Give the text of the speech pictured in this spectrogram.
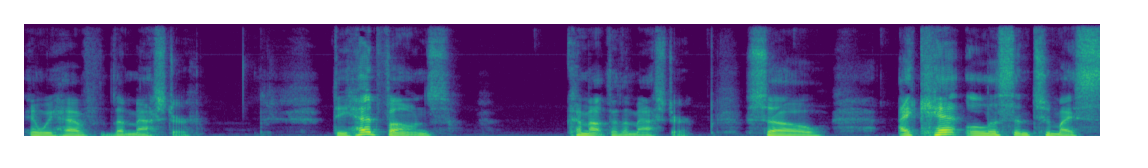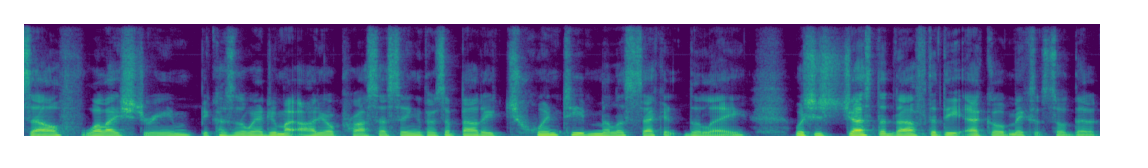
and we have the master. The headphones come out through the master. So I can't listen to myself while I stream because of the way I do my audio processing. There's about a 20 millisecond delay, which is just enough that the echo makes it so that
